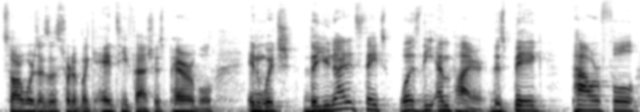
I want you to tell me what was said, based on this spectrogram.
Star Wars as a sort of like anti-fascist parable in which the United States was the empire, this big, powerful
